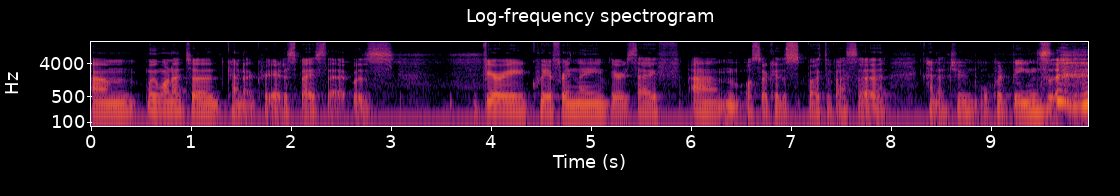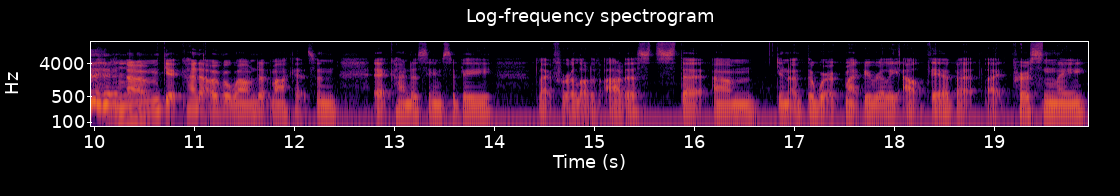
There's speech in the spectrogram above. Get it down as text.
um, we wanted to kind of create a space that was very queer friendly, very safe. Um, also, because both of us are kind of two awkward beings, um, get kind of overwhelmed at markets, and it kind of seems to be like for a lot of artists that um, you know the work might be really out there, but like personally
